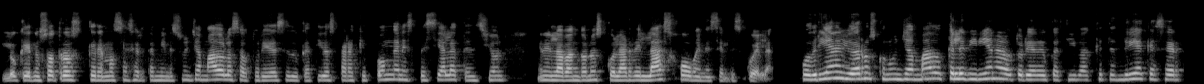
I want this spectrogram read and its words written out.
lo que nosotros queremos hacer también es un llamado a las autoridades educativas para que pongan especial atención en el abandono escolar de las jóvenes en la escuela podrían ayudarnos con un llamado? ¿Qué le dirían a la autoridad educativa? ¿Qué tendría que hacer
